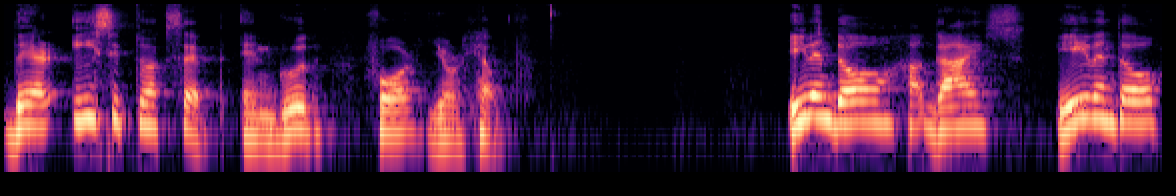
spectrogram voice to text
they are easy to accept and good for your health. Even though, uh, guys, even though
